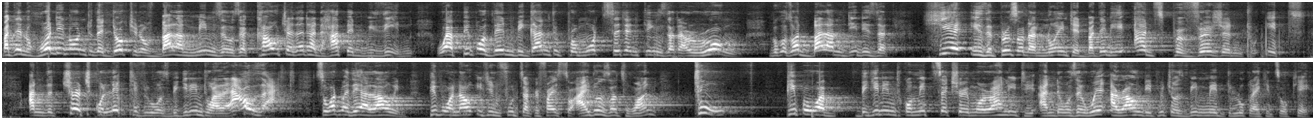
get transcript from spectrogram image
But then holding on to the doctrine of Balaam means there was a culture that had happened within where people then began to promote certain things that are wrong. Because what Balaam did is that here is the person anointed, but then he adds perversion to it. And the church collectively was beginning to allow that. So what were they allowing? People were now eating food sacrificed to idols, that's one. Two, people were beginning to commit sexual immorality, and there was a way around it which was being made to look like it's okay.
